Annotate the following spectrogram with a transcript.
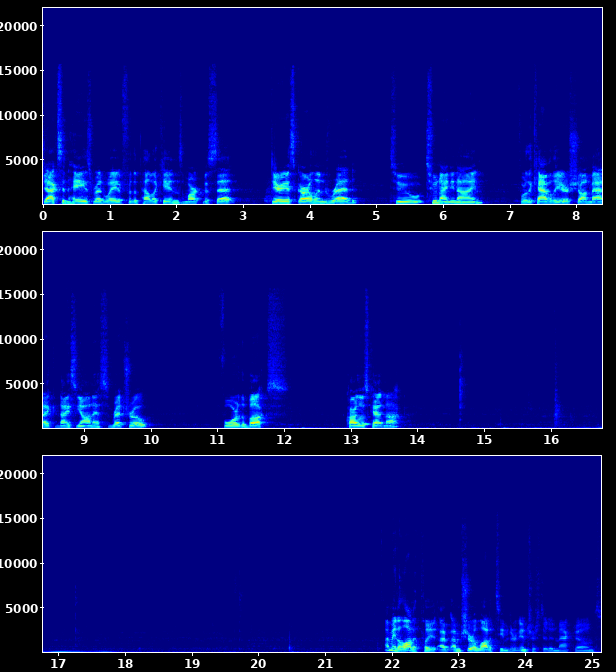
Jaxson Hayes, Red Wave for the Pelicans. Mark Bissett, Darius Garland, Red to 299 for the Cavaliers. Sean Maddock, nice Giannis, Retro for the Bucks, Carlos Catanac. I mean, a lot of play. I'm sure a lot of teams are interested in Mac Jones.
